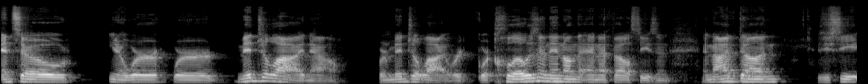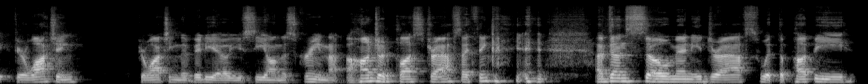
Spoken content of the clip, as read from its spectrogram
And so, you know, we're we're mid July now. We're mid July. We're we're closing in on the NFL season, and I've done, as you see, if you're watching, if you're watching the video, you see on the screen a hundred plus drafts. I think I've done so many drafts with the puppy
